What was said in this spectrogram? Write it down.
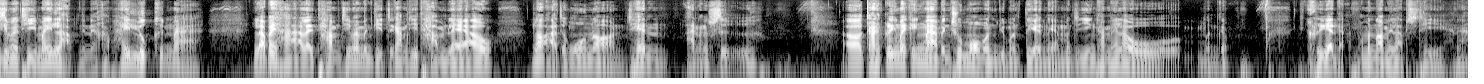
20 นาทีไม่หลับเนี่ยนะครับให้ลุกขึ้นมา แล้วไปหาอะไรทำที่มันเป็นกิจกรรมที่ทำแล้ว เราอาจจะง่วงนอน เช่น อ่านหนังสือการกลิ้งไปกลิ้งมาเป็นชั่วโมงมันอยู่บนเตียงเนี่ยมันจะยิ่งทำให้เราเหมือนกับเครียดอะเพราะมันนอนไม่หลับสักทีนะ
